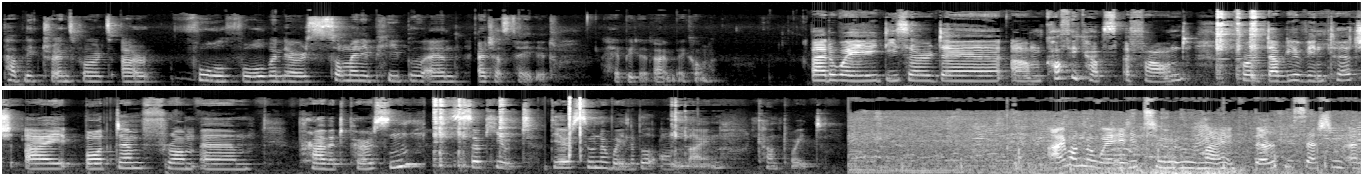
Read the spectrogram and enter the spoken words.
public transports are full full when there are so many people and I just hate it. Happy that I'm back home. By the way, these are the um, coffee cups I found for Doubleyou Vintage. I bought them from a private person. So cute. They're soon available online. Can't wait. I'm on my way to my therapy session and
